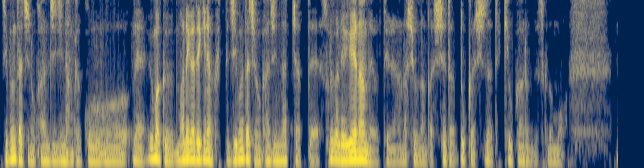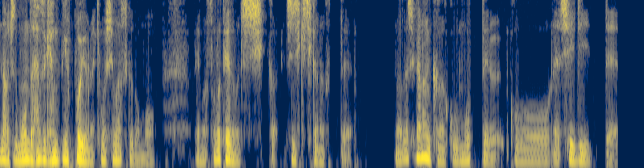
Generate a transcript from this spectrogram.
自分たちの感じになんかこう、ね、うまく真似ができなくって自分たちの感じになっちゃって、それがレゲエなんだよっていう、ね、話をなんかしてた、どっかしてたって記憶あるんですけども、なんかちょっと問題発言っぽいような気もしますけども、でまあ、その程度の知識か知識しかなくって、私がなんかこう持ってる、こう、ね、CD って、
